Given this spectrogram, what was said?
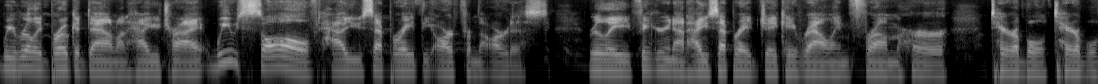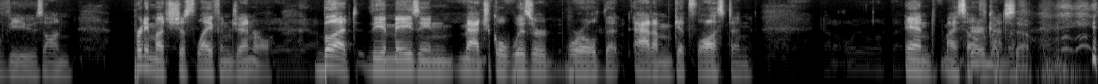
we really broke it down on how you try we solved how you separate the art from the artist really figuring out how you separate jk rowling from her terrible terrible views on pretty much just life in general but the amazing magical wizard world that adam gets lost in and myself Very kind much of. so.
